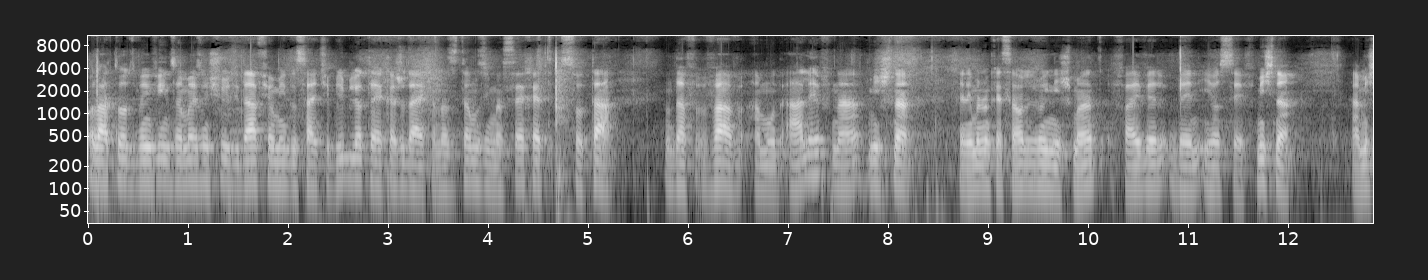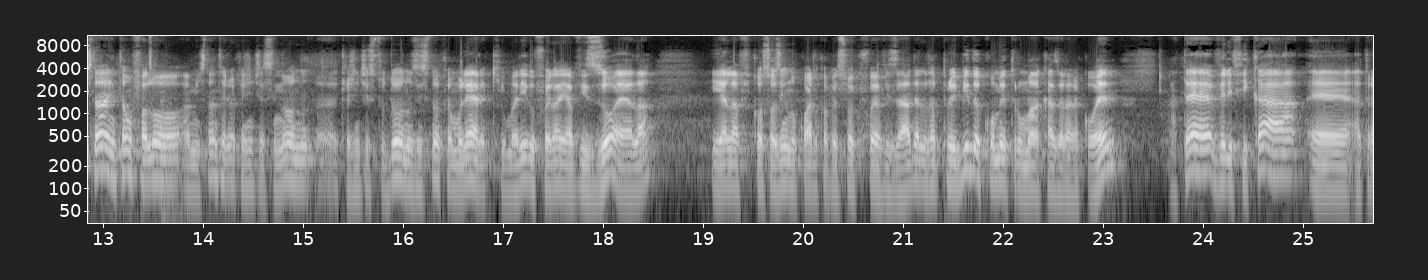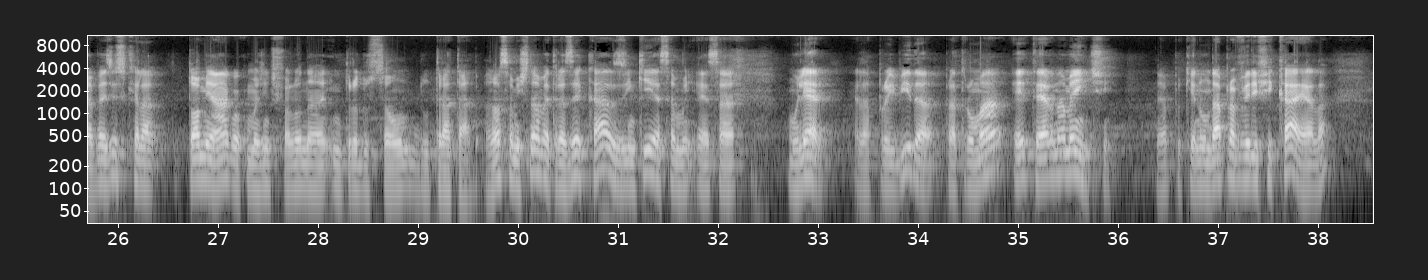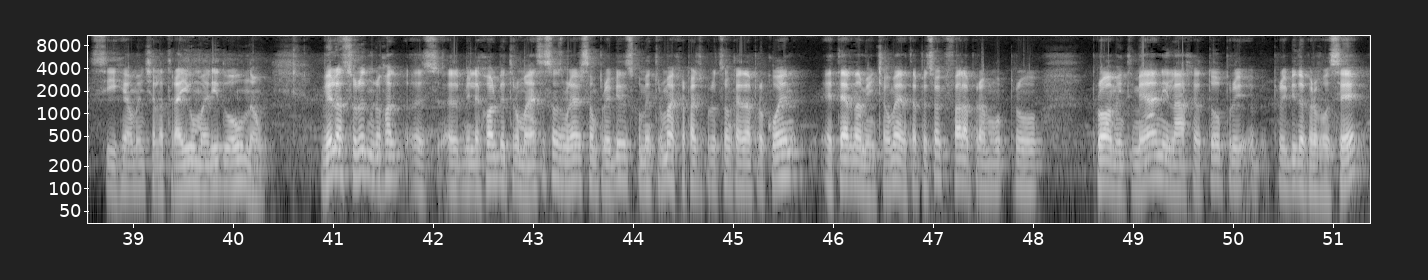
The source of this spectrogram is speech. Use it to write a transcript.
Olá a todos, bem-vindos a mais um show de Daf Yomi do site Biblioteca Judaica. Nós estamos em Masechet Sotá, no Daf Vav Amud Aleph, na Mishnah. Lembrando que essa aula é do Nishmat Faivel Ben Yosef. Mishnah. A Mishnah então falou, a Mishnah anterior que a gente assinou, que a gente estudou, nos ensinou que a mulher, que o marido foi lá e avisou ela, e ela ficou sozinha no quarto com a pessoa que foi avisada, ela está proibida de comer trumá caso ela era Cohen, até verificar é, através disso que ela tome água, como a gente falou na introdução do tratado. A nossa Mishnah vai trazer casos em que essa, essa mulher ela é proibida para trumar eternamente, né? porque não dá para verificar ela se realmente ela traiu o marido ou não. Essas são as mulheres que são proibidas de comer trumá, que é de produção dá para Cohen, eternamente. É a pessoa que fala para o homem, eu estou proibida para você.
